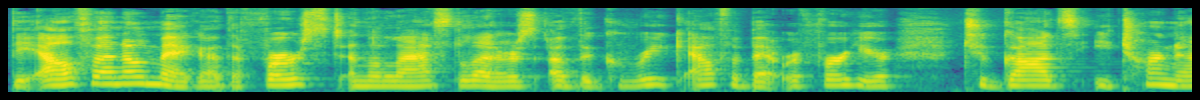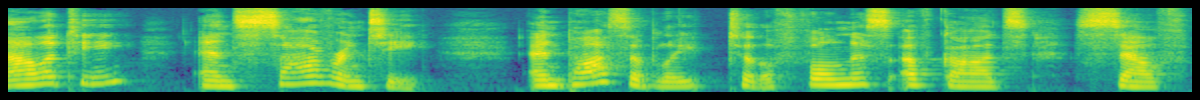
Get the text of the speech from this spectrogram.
The Alpha and Omega, the first and the last letters of the Greek alphabet, refer here to God's eternality and sovereignty, and possibly to the fullness of God's self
